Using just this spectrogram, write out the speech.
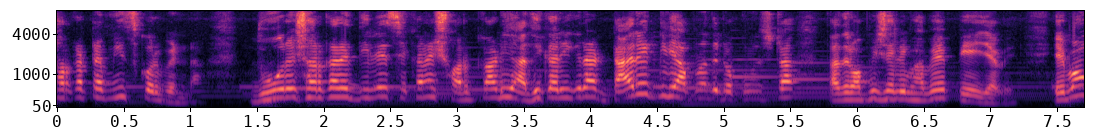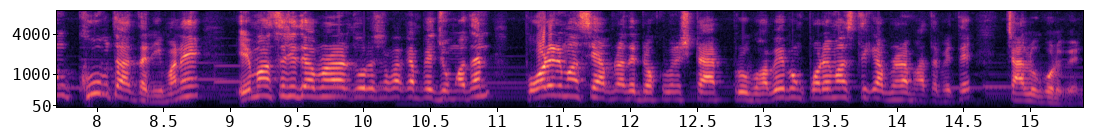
সরকারটা মিস করবেন না। দুয়ারে সরকারে দিলে সেখানে সরকারি আধিকারিকরা ডাইরেক্টলি আপনাদের ডকুমেন্টসটা তাদের অফিসিয়ালি ভাবে পেয়ে যাবে। এবং খুব তাড়াতাড়ি মানে এ মাসে যদি আপনারা দুয়ারে সরকার ক্যাম্পে জমা দেন, পরের মাসে আপনাদের ডকুমেন্টসটা অ্যাপ্রুভ হবে এবং পরের মাস থেকে আপনারা ভাতা পেতে চালু করবেন।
